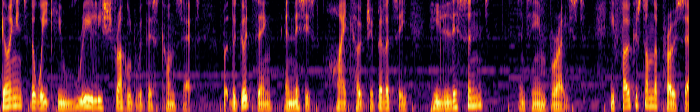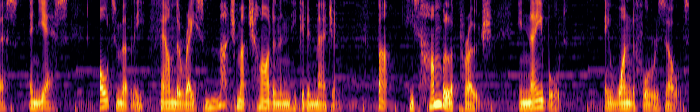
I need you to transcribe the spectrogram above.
Going into the week, he really struggled with this concept. But the good thing, and this is high coachability, he listened and he embraced. He focused on the process, and yes, ultimately found the race much, much harder than he could imagine. But his humble approach enabled a wonderful result.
